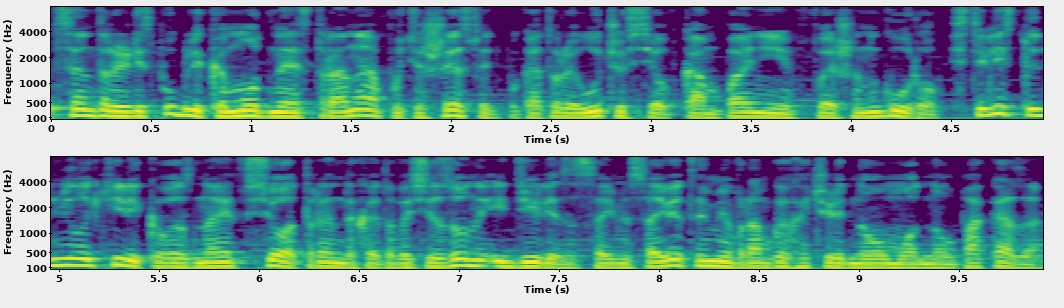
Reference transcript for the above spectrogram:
центр «Республика» – модная страна, путешествовать по которой лучше всего в компании Fashion Guru. Стилист Людмила Кирикова знает все о трендах этого сезона и делится своими советами в рамках очередного модного показа.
